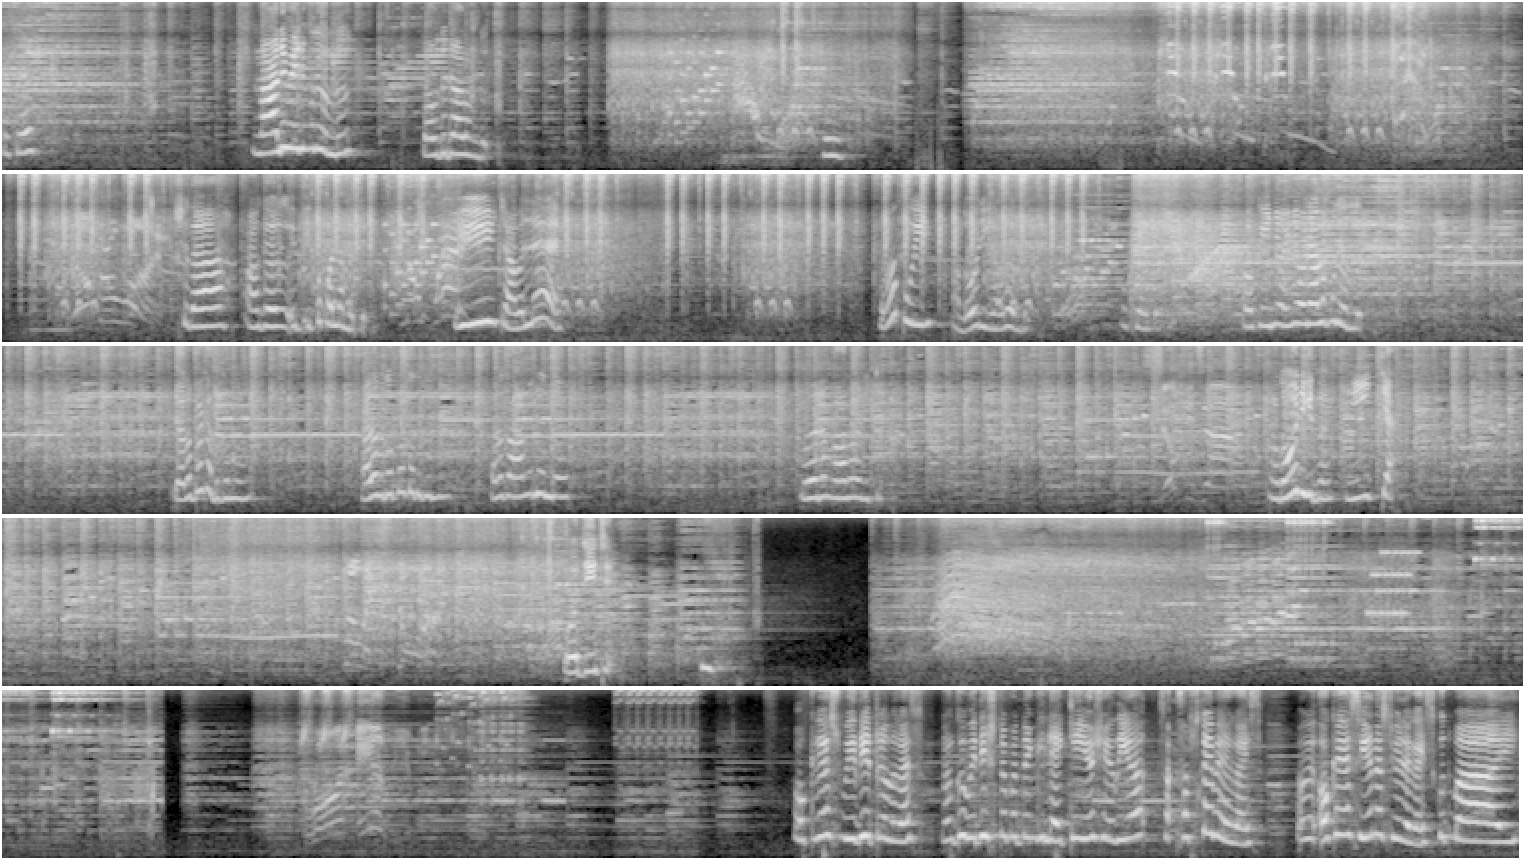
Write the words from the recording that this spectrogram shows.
ഓക്കെ. നാല് പേരും കൂടി ഉണ്ട്. ഒരാളുണ്ട് ഓ. ചേട്ടാ ആകെ ഇപ്പൊ കൊല്ലാൻ പറ്റും. ഈ ചവല്ലേ? എവിടെ പോയി? അതോ ഇരിക്കണം അവിടെ ഉണ്ട് ഓക്കെ ഓക്കെ. ഓക്കെ ഇനി ഇനി ഒരാളും കൂടി ഉള്ളു. എവിടെ പോയി കിടക്കുന്നു അത് എവിടെ പോയി കിടക്കുന്നു അത് കാണില്ലല്ലോ വേറെ കാണുമായിരിക്കും. അതോ ഇരിക്കുന്നു. നീറ്റ. वो जीत ओके गाइस वीडियो लगा गाइस उनको वीडियो इष्ट पतंग लाइक कीजिए शेयर किया सब्सक्राइब है guys okay okay see you next video guys good bye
